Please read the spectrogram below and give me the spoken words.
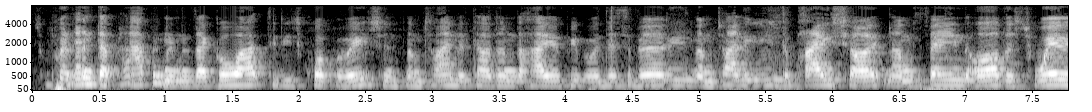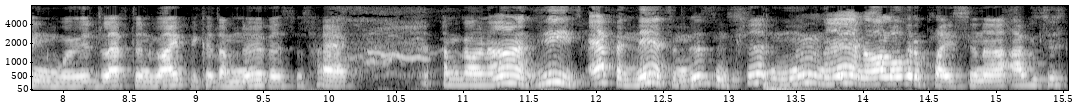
So what ended up happening is I go out to these corporations and I'm trying to tell them to hire people with disabilities and I'm trying to use the pie chart and I'm saying all the swearing words left and right because I'm nervous as heck. I'm going, oh, geez, effing this and this and shit and, mm, and all over the place. You know, I was just,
